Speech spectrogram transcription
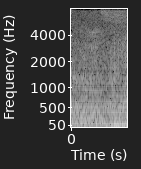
Shadows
